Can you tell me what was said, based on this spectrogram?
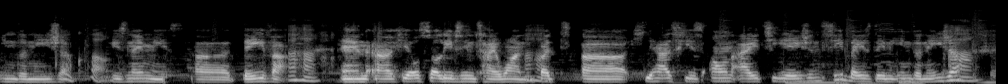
Indonesia. Oh, cool. His name is uh, Deva, uh-huh. and uh, he also lives in Taiwan. Uh-huh. But uh, he has his own IT agency based in Indonesia, uh-huh.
